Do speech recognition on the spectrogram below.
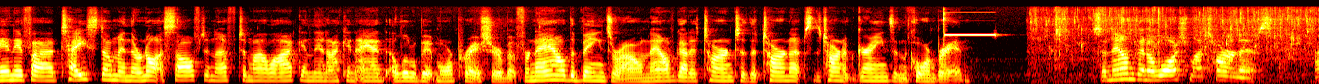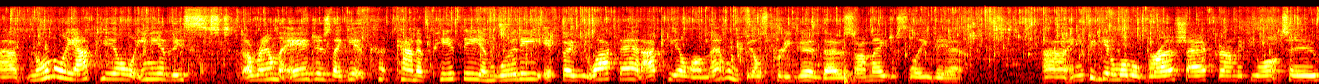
And if I taste them and they're not soft enough to my liking, then I can add a little bit more pressure. But for now, the beans are on. Now I've got to turn to the turnips, the turnip greens, and the cornbread. So now I'm going to wash my turnips. Uh, normally I peel any of these around the edges. They get kind of pithy and woody. If they like that, I peel them. That one feels pretty good though, so I may just leave it. Uh, and you can get a little brush after them if you want to.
